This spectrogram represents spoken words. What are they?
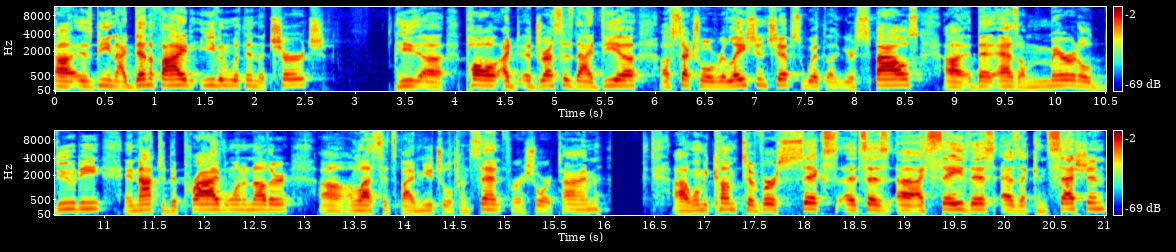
uh, is being identified even within the church. He, uh, Paul addresses the idea of sexual relationships with uh, your spouse uh, that as a marital duty and not to deprive one another uh, unless it's by mutual consent for a short time. Uh, when we come to verse 6, it says, I say this as a concession,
